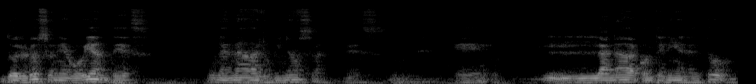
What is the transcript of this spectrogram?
doloroso ni agobiante, es una nada luminosa, es eh, la nada contenida en el todo,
